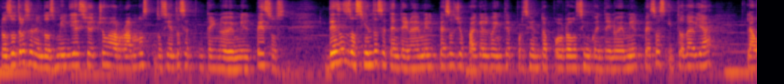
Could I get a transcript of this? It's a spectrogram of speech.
Nosotros en el 2018 ahorramos 279 mil pesos. De esos 279 mil pesos yo pagué el 20% por 59 mil pesos y todavía la,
